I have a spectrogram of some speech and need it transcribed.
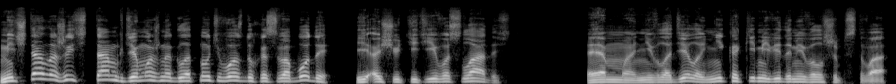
Мечтала жить там, где можно глотнуть воздуха свободы и ощутить его сладость. Эмма не владела никакими видами волшебства,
